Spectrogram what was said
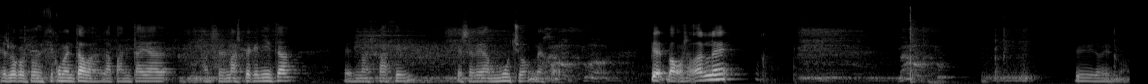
Es lo que os comentaba, la pantalla al ser más pequeñita es más fácil que se vea mucho mejor. Bien, vamos a darle. Y lo mismo.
